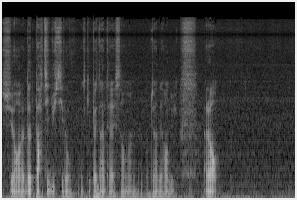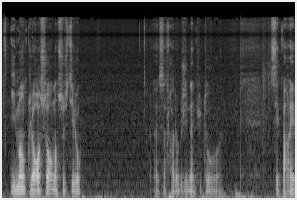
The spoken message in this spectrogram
sur d'autres parties du stylo, ce qui peut être intéressant hein, d'obtenir des rendus. Alors, il manque le ressort dans ce stylo. Euh, ça fera l'objet d'un tuto euh, séparé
